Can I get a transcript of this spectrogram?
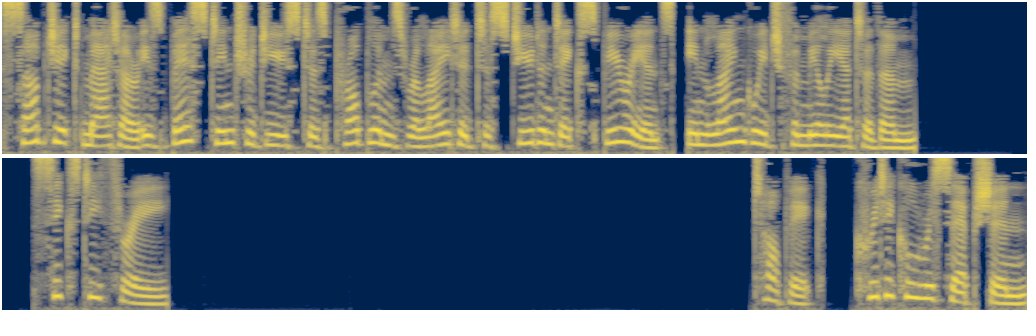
"...subject matter is best introduced as problems related to student experience, in language familiar to them." 63. Topic: Critical reception.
